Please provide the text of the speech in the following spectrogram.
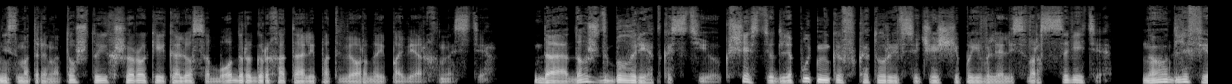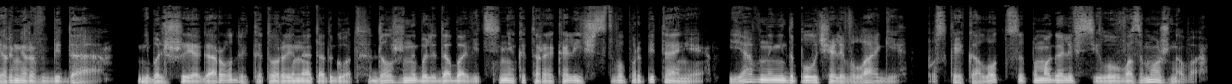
несмотря на то, что их широкие колеса бодро грохотали по твердой поверхности. Да, дождь был редкостью, к счастью для путников, которые все чаще появлялись в рассвете. Но для фермеров беда. Небольшие огороды, которые на этот год должны были добавить некоторое количество пропитания, явно недополучали влаги, пускай колодцы помогали в силу возможного.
